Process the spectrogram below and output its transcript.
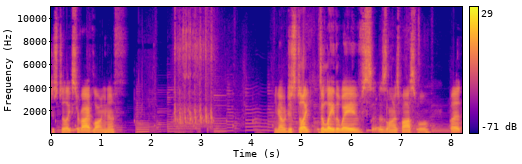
just to, like, survive long enough. You know, just to, like, delay the waves as long as possible. But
